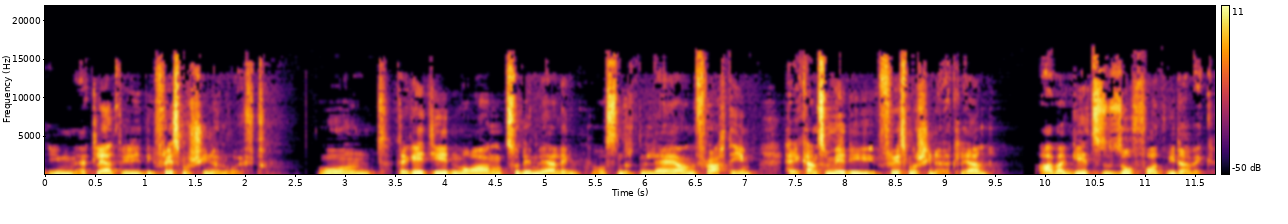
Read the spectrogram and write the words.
ihm erklärt, wie die Fräsmaschine läuft. Und der geht jeden Morgen zu dem Lehrling aus dem dritten Lehrjahr und fragt ihm, hey, kannst du mir die Fräsmaschine erklären? Aber geht sofort wieder weg.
